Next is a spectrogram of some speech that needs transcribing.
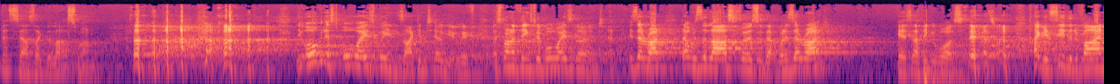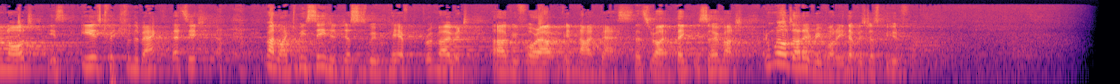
That sounds like the last one. the organist always wins, I can tell you. We've, that's one of the things we've always learned. Is that right? That was the last verse of that one. Is that right? Yes, I think it was. that's right. I can see the divine nod. His ears twitch from the back. That's it. I'd like to be seated just as we prepare for a moment uh, before our midnight mass. That's right. Thank you so much. And well done, everybody. That was just beautiful.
